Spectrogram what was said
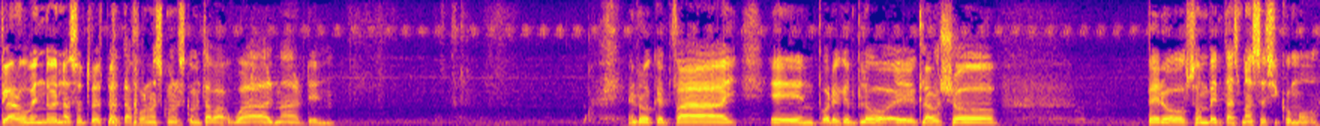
claro, vendo en las otras plataformas, como les comentaba, Walmart, en, en en, por ejemplo, eh, Claro Shop. Pero son ventas más así como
